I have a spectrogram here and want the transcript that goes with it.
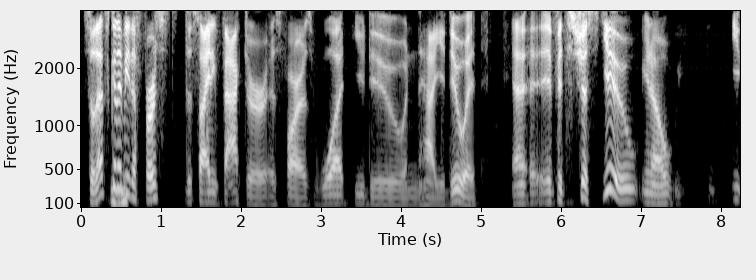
So that's going to be the first deciding factor as far as what you do and how you do it. Uh, if it's just you, you know, you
